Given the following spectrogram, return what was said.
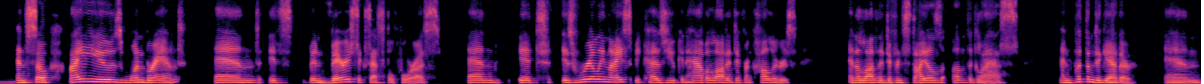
Mm. And so I use one brand and it's been very successful for us. And it is really nice because you can have a lot of different colors and a lot of the different styles of the glass and put them together. And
